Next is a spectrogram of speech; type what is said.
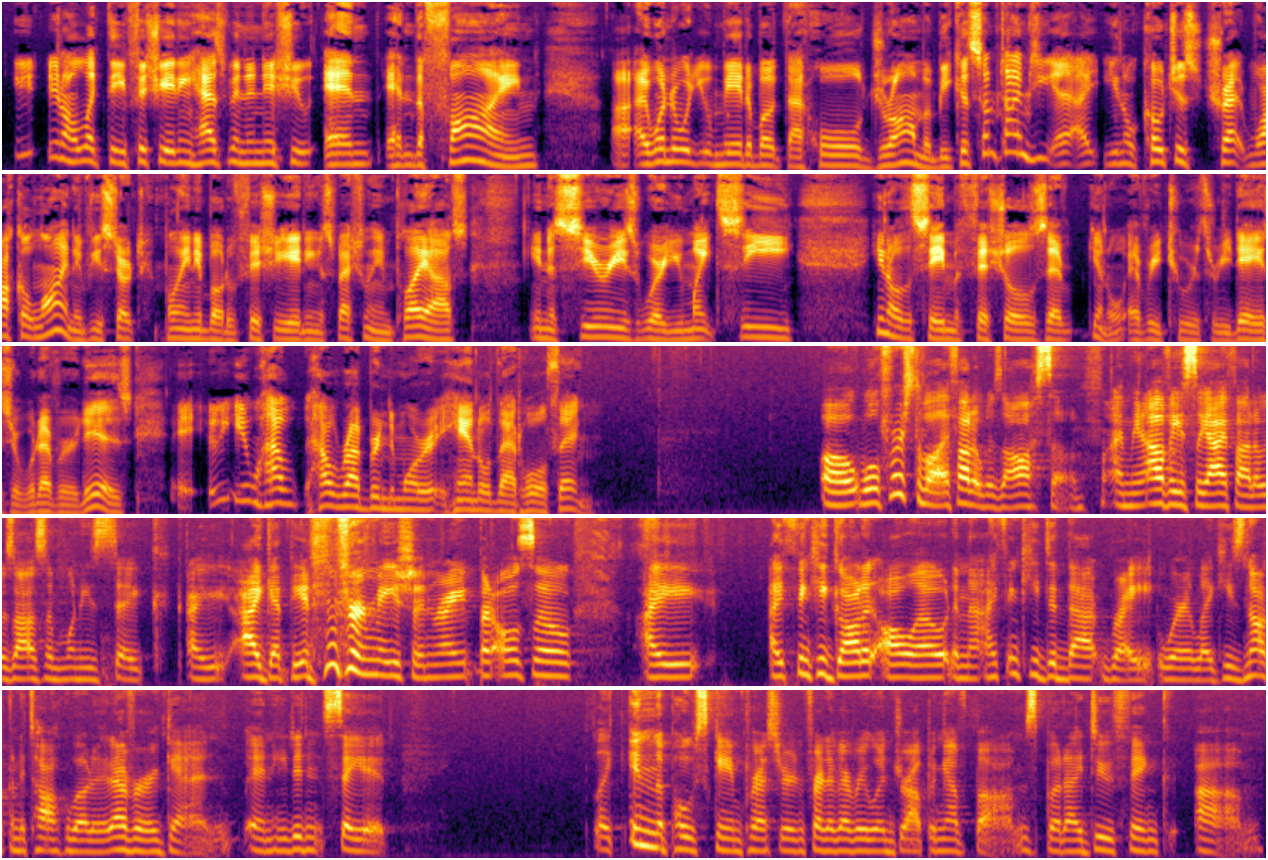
you know, like the officiating has been an issue, and and the fine. I wonder what you made about that whole drama because sometimes you know coaches walk a line if you start complaining about officiating, especially in playoffs, in a series where you might see you know the same officials you know every two or three days or whatever it is eh, you know how how Rod Brind'Amour handled that whole thing Oh, well, first of all, I thought it was awesome. I mean, obviously, I thought it was awesome when he's like, I, I get the information, right? But also, I, I think he got it all out, and that, I think he did that right, where like he's not going to talk about it ever again, and he didn't say it like in the post game presser in front of everyone dropping f bombs. But I do think um,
